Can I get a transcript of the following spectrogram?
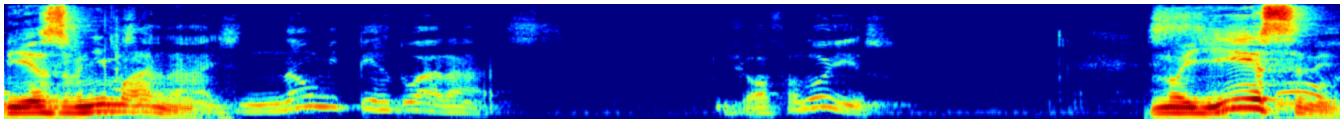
без внимания. Но если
